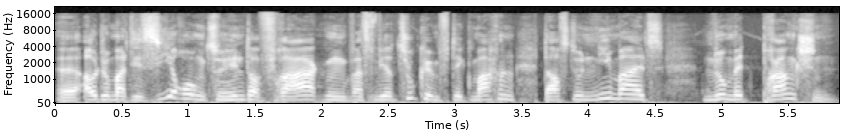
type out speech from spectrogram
äh, Automatisierung zu hinterfragen, was wir zukünftig machen, darfst du niemals nur mit Branchen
